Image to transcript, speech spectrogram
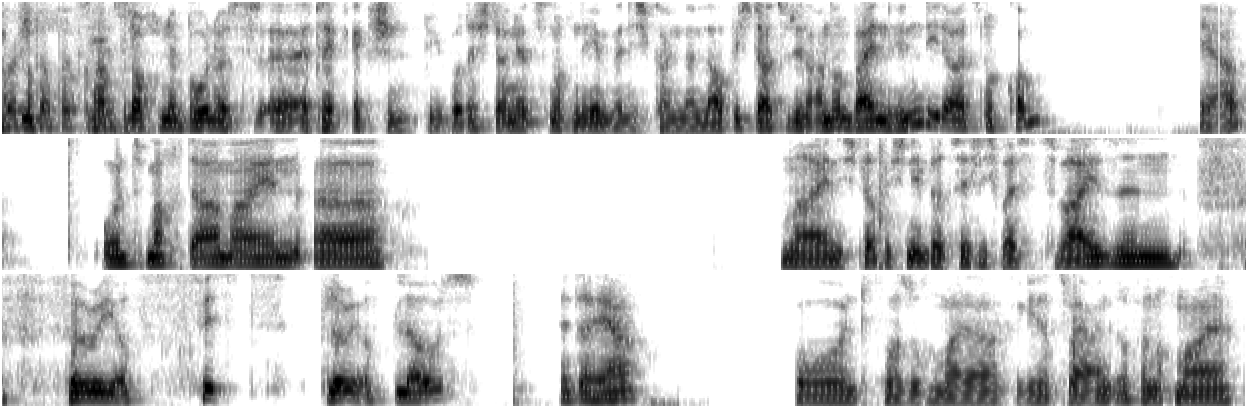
habe noch, hab noch eine Bonus-Attack-Action. Die würde ich dann jetzt noch nehmen, wenn ich kann. Dann laufe ich da zu den anderen beiden hin, die da jetzt noch kommen. Ja. Und mach da mein, äh, mein, ich glaube, ich nehme tatsächlich, weil es zwei sind, F- Flurry of Fists, Flurry of Blows hinterher. Und versuchen mal, da kriege ich ja zwei Angriffe nochmal.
